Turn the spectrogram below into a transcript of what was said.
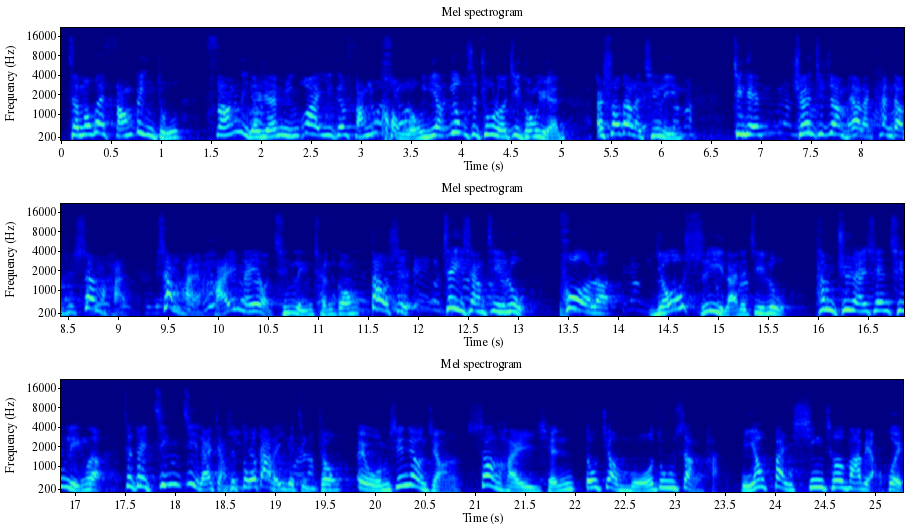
怎么会防病毒、防你的人民外溢，跟防恐龙一样？又不是侏罗纪公园。而说到了清零，今天学人记者们要来看到的是上海，上海还没有清零成功，倒是这项记录破了有史以来的记录。他们居然先清零了，这对经济来讲是多大的一个警钟？哎，我们先这样讲，上海以前都叫魔都上海，你要办新车发表会，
